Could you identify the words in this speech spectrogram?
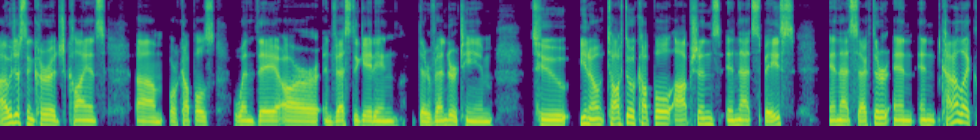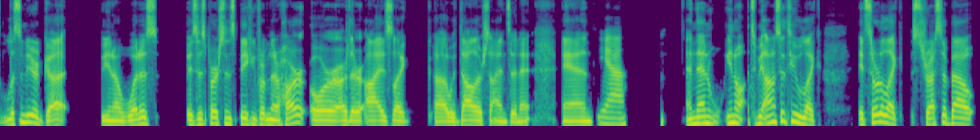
i would just encourage clients um, or couples when they are investigating their vendor team to you know talk to a couple options in that space in that sector and and kind of like listen to your gut. You know what is is this person speaking from their heart or are their eyes like uh, with dollar signs in it? And yeah and then, you know, to be honest with you, like it's sort of like stress about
